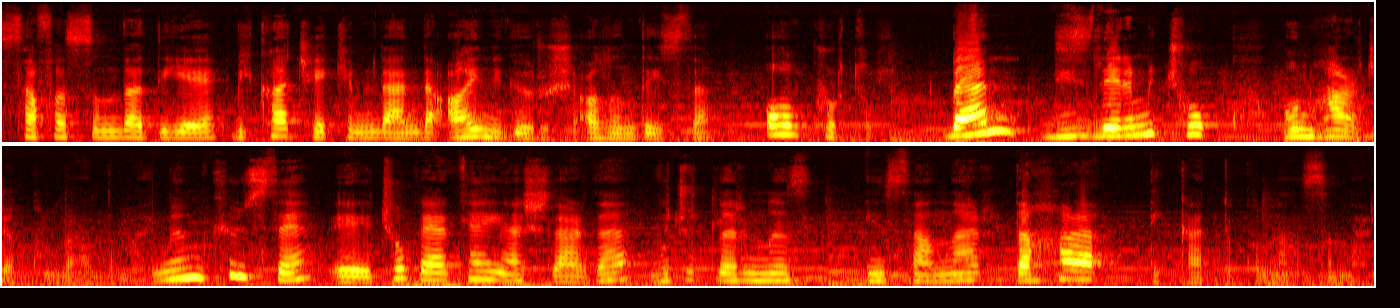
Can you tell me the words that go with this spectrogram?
safhasında diye birkaç hekimden de aynı görüş alındıysa ol kurtul. Ben dizlerimi çok hunharca kullandım. Mümkünse e, çok erken yaşlarda vücutlarınız insanlar daha dikkatli kullansınlar.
